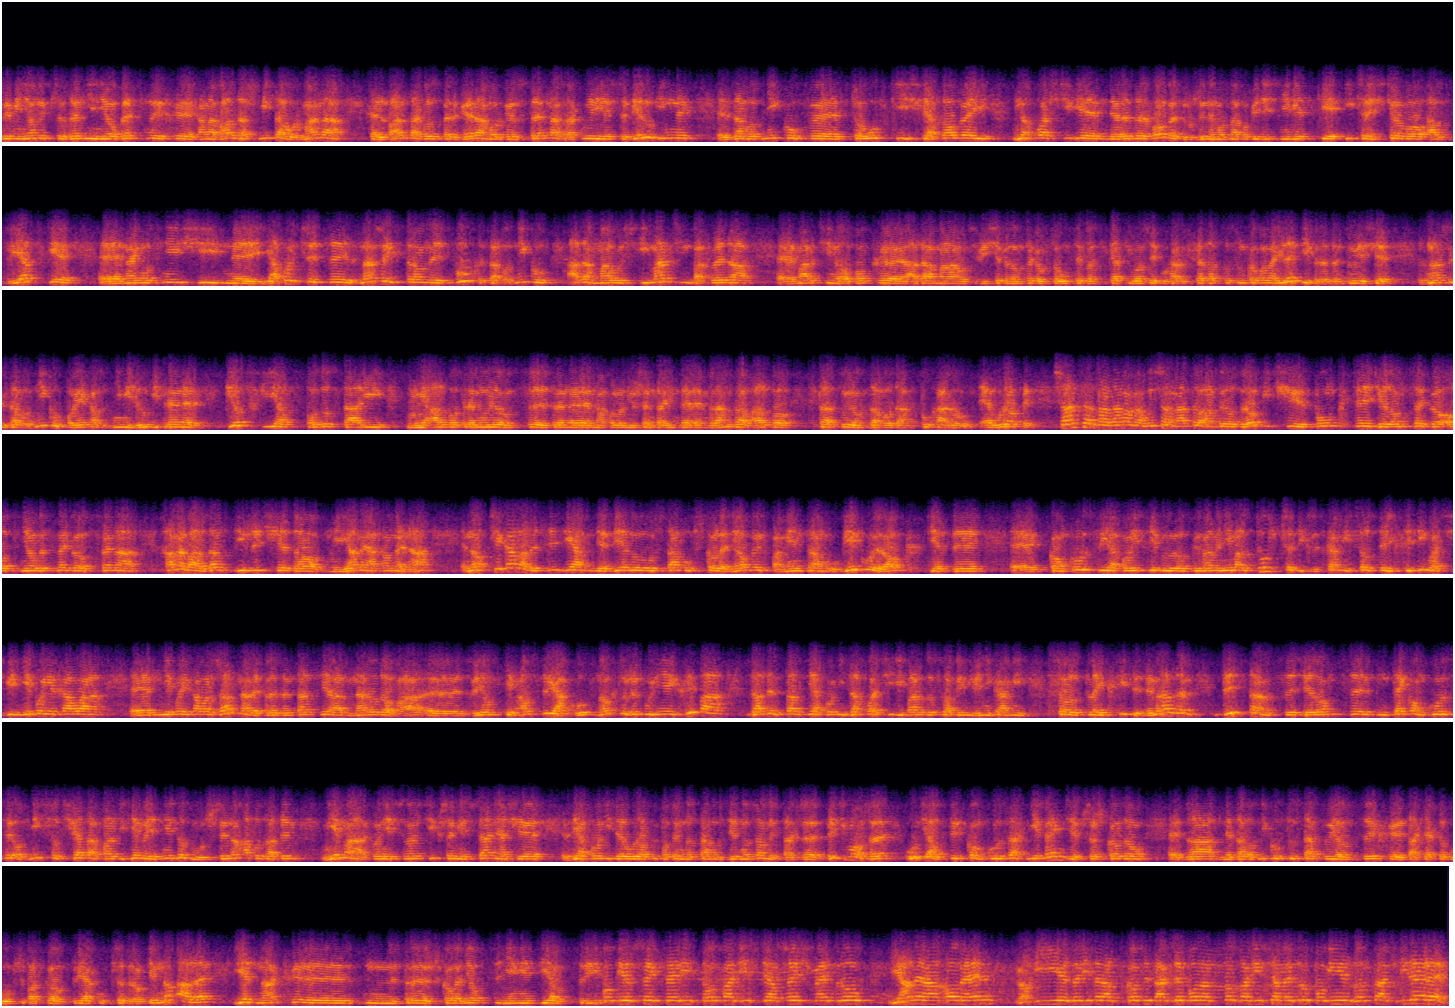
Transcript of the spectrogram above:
wymienionych przeze mnie nieobecnych e, Hannawalda, Schmidta, Urmana, Helwarta, Goldbergera, Morgensterna, brakuje jeszcze wielu innych e, zawodników e, z czołówki światowej, no właściwie rezerwowe drużyny, można powiedzieć niemieckie i częściowo austriackie, e, najmocniejsi e, Japończycy, z naszej strony dwóch zawodników, Adam Małysz i Marcin Bachleda. E, Marcin obok e, Adama, oczywiście będącego w czołówce klasyfikacji łącznej Pucharu Świata stosunkowo najlepiej prezentuje się z naszych zawodników. Pojechał z nimi drugi trener Piotr Fijas, pozostali m, albo trenują z e, trenerem Apoloniuszem Dainderem Ramzał, albo startują w zawodach Pucharu Europy. Szansa dla Adama Małysza na to, aby odrobić e, punkty dzielące go od nieobecnego Svena Hannawalda, zbliżyć się do Jana Hamena. No, ciekawa decyzja wielu sztabów szkoleniowych. Pamiętam ubiegły rok, kiedy e, japońskie były rozgrywane niemal tuż przed igrzyskami w Salt Lake City. Właściwie nie pojechała, e, nie pojechała żadna reprezentacja narodowa, e, z wyjątkiem Austriaków, no, którzy później chyba za ten start Japonii zapłacili bardzo słabymi wynikami w Salt Lake City. Tym razem dystans dzielący te konkursy od Mistrzostw Świata w Waldikiemy jest nieco dłuższy, no a poza tym nie ma konieczności przemieszczania się z Japonii do Europy, potem do Stanów Zjednoczonych. Także być może udział w tych konkursach nie będzie przeszkodą e, zawodników tu startujących, e, tak jak to było w przypadku Austriaków przed rokiem, no ale jednak m, tre- szkoleniowcy Niemiec i Austrii. Po pierwszej serii 126 metrów Janne Ahonen, no i jeżeli teraz skoczy także ponad 120 metrów powinien zostać liderem.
